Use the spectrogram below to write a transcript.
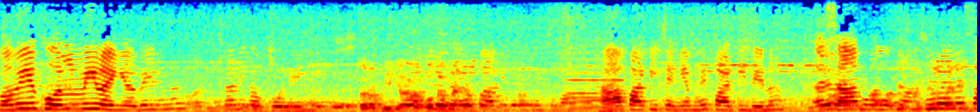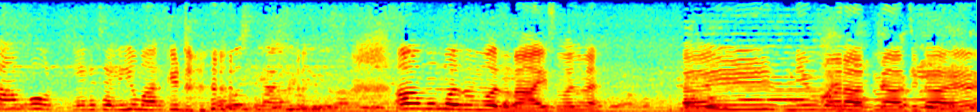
मम्मी ये खोल नहीं रही है देखना पता नहीं कब खोलेंगे। चलो ठीक है हाँ पार्टी चाहिए भाई पार्टी देना। शाम को पूरा ना शाम को लेने चलिए मार्केट। हाँ मोमोज मोमोज ना इस समझ में न्यू फ़ोन हाथ में आ चुका है।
